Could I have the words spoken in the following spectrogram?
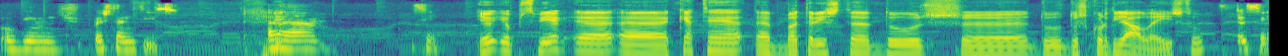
ouvimos bastante isso. Sim. Eu, eu percebi que até a baterista dos, uh, do, dos Cordial, é isto? Sim.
